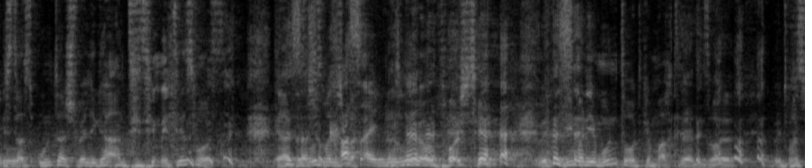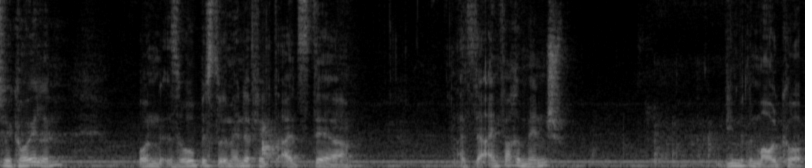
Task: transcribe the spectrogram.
ist das unterschwelliger Antisemitismus. Ja, ist das schon man sich krass mal, eigentlich, Das muss man ne? mal vorstellen, wie man hier mundtot gemacht werden soll. Mit was für Keulen. Und so bist du im Endeffekt als der, als der einfache Mensch wie mit einem Maulkorb,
